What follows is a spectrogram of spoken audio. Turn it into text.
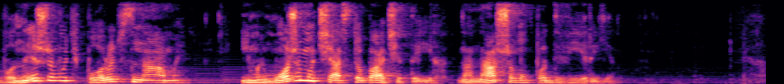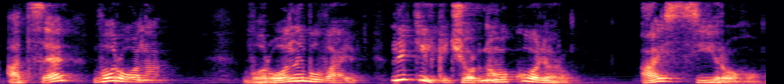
Вони живуть поруч з нами, і ми можемо часто бачити їх на нашому подвір'ї. А це ворона. Ворони бувають не тільки чорного кольору, а й сірого.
